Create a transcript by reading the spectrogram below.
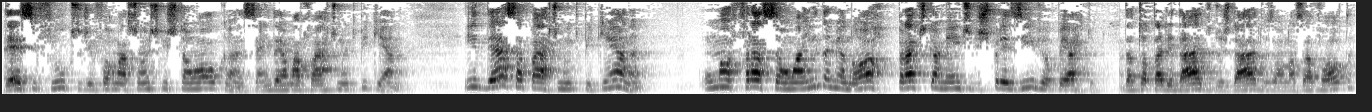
desse fluxo de informações que estão ao alcance, ainda é uma parte muito pequena. E dessa parte muito pequena, uma fração ainda menor, praticamente desprezível perto da totalidade dos dados à nossa volta,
